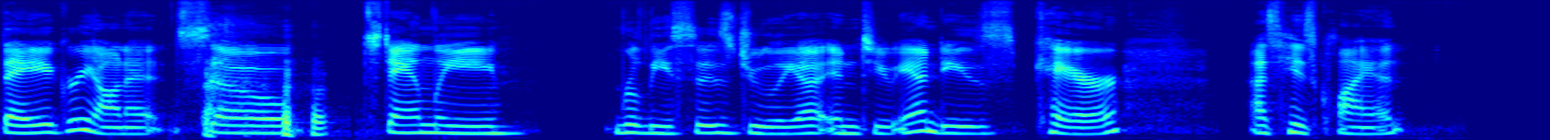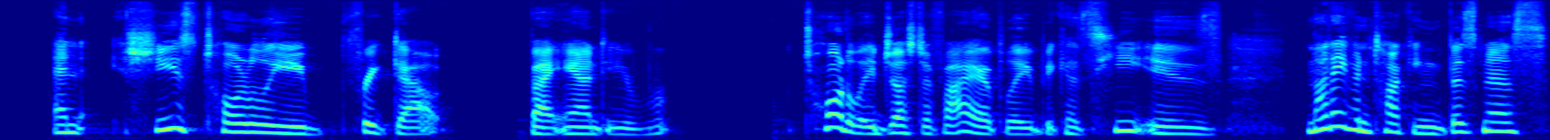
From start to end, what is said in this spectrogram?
they agree on it. So Stanley releases Julia into Andy's care as his client, and she's totally freaked out by Andy, r- totally justifiably, because he is not even talking business.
